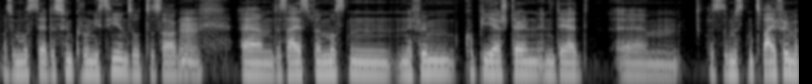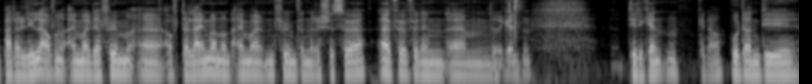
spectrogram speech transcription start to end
also musste ja das synchronisieren sozusagen. Mhm. Ähm, das heißt, wir mussten eine Filmkopie herstellen, in der ähm, also es müssten zwei Filme parallel laufen. Einmal der Film äh, auf der Leinwand und einmal ein Film für den Regisseur, äh, für, für den ähm, Dirigenten. Dirigenten, genau, wo dann die,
